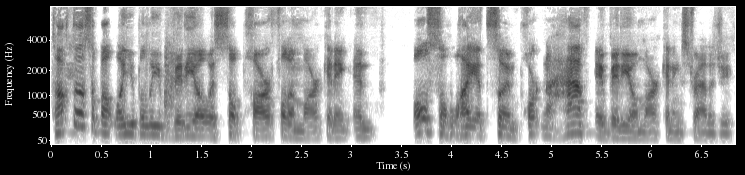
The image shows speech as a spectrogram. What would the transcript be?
talk to us about why you believe video is so powerful in marketing and also why it's so important to have a video marketing strategy.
